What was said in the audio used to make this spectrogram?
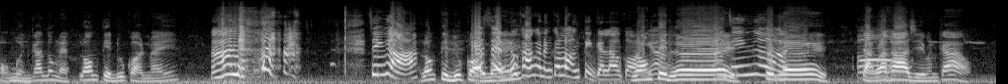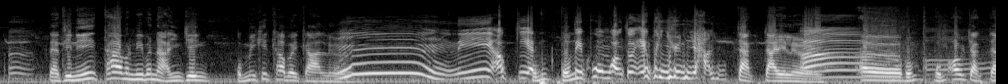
บอกเหมือนกันตรงไหนลองติดดูก่อนไหมอะจริงเหรอลองติดดูก่อนแล้วไหมเสร็จลูกค้าคนนั้นก็ลองติดกับเราก่อนลองติดนี่เลยจริงเหรอติดเลย อ๋อ จากราคา4 9 0 0เออแต่ทีนี้ถ้ามันมีปัญหาจริง ๆ ผมไม่คิดค่าบริการเลย อืมนี่เอาเกียรติผมผมติดภูมิของตัวเองไปยืนยัน จากใจเลยอ่าเออผมผมเอาจากใจ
